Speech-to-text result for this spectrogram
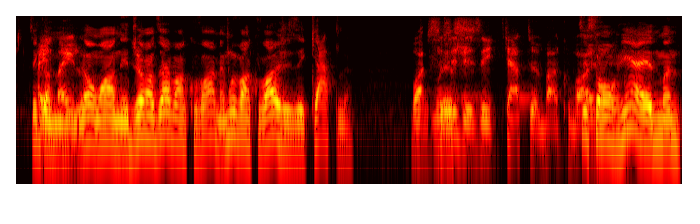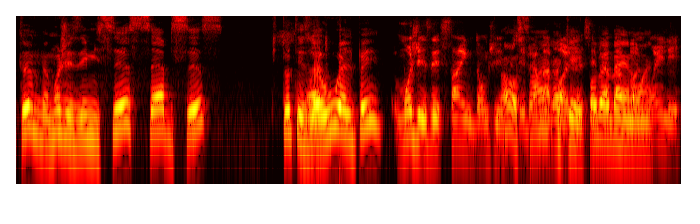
tu sais, comme. Là, ouais, on est déjà rendu à Vancouver, mais moi, Vancouver, je les ai quatre. Là. Ouais, moi aussi, je les ai quatre euh, Vancouver. Si on revient à Edmonton, là, moi, je les ai mis 6, Seb 6. Puis toi, t'es Ouais. où, LP? Moi, je les ai cinq, donc j'ai Oh, vraiment pas, ok, c'est pas vraiment ben pas loin. loin. Les-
